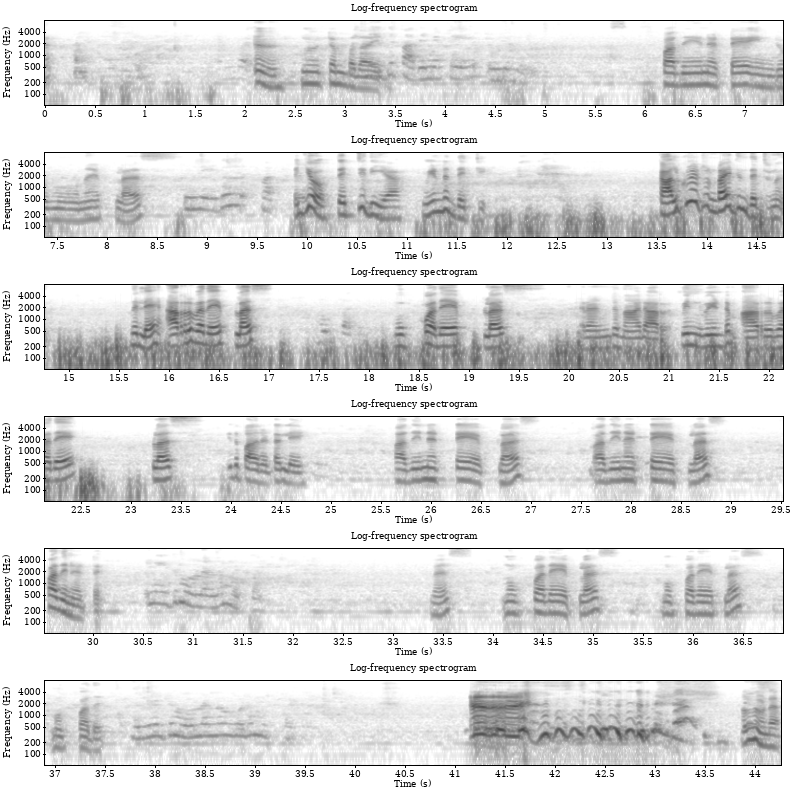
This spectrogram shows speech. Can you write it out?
നൂറ്റമ്പതായി പതിനെട്ട് ഇന്റു മൂന്ന് പ്ലസ് അയ്യോ തെറ്റിതിയാ. വീണ്ടും തെറ്റി. കാൽക്കുലേറ്റർ ഉണ്ടായിട്ടും തെറ്റണ്. ഇതല്ലേ? അറുപത് പ്ലസ് മുപ്പത് പ്ലസ് രണ്ട് നാല് ആറ്. പിൻ വീണ്ടും അറുപത് പ്ലസ് ഇത് പതിനെട്ടല്ലേ? പതിനെട്ട് പ്ലസ് പതിനെട്ട് പ്ലസ് പതിനെട്ട്. പ്ലസ് മുപ്പത് പ്ലസ് മുപ്പത് പ്ലസ് മുപ്പത്. ഒന്നുകൂടെ.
